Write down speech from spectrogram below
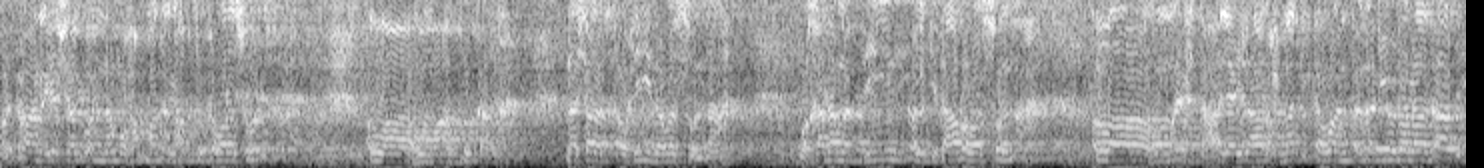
وكان يشهد ان محمدا عبدك ورسولك اللهم عبدك. نشر التوحيد والسنة وخدم الدين الكتاب والسنة. اللهم احتاج إلى رحمتك وأنت غني عن عذابه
